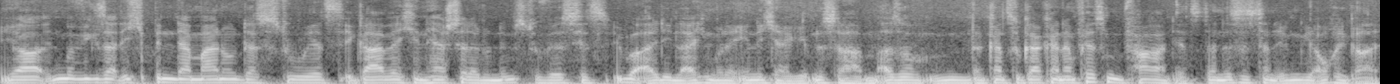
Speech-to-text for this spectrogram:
ja, immer wie gesagt, ich bin der Meinung, dass du jetzt, egal welchen Hersteller du nimmst, du wirst jetzt überall die gleichen oder ähnliche Ergebnisse haben. Also mh, dann kannst du gar keinen fest mit dem Fahrrad jetzt, dann ist es dann irgendwie auch egal.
